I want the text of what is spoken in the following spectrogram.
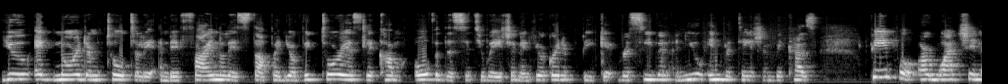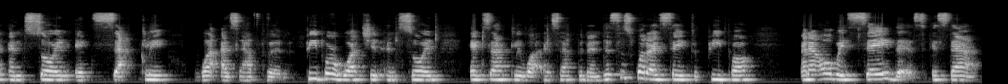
you ignore them totally and they finally stop and you're victoriously come over the situation and you're going to be get, receiving a new invitation because people are watching and sewing exactly what has happened. People are watching and sewing exactly what has happened. And this is what I say to people and I always say this is that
